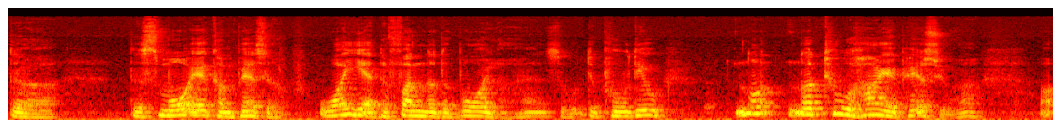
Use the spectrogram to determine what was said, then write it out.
the the small air compressor right at the front of the boiler so to produce not not too high a pressure uh,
